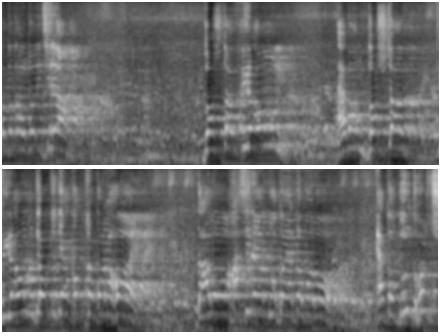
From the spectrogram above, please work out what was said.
গতকাল বলেছিলাম, দশটা ফিরাউন এবং দশটা ফিরাউনকেও যদি একত্র করা হয় তাহলেও হাসিনার মতো এত বড়, এত দুর্ধর্ষ,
